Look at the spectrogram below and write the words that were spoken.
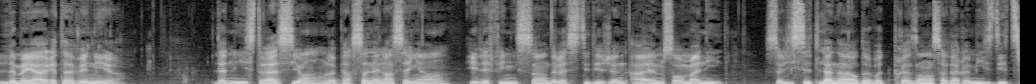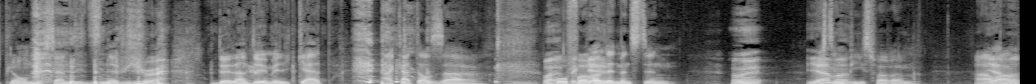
Le meilleur est à venir. L'administration, le personnel enseignant et les finissants de la Cité des Jeunes AM Sormani sollicitent l'honneur de votre présence à la remise des diplômes le samedi 19 juin de l'an 2004 à 14h Ouais, au Forum que- d'Edmundston. Ouais. Yeah, Rest in peace, Forum. Ah, Yeah, wow.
